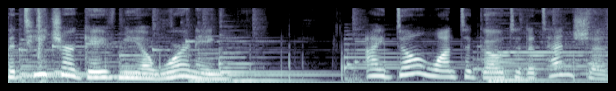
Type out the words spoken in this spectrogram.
The teacher gave me a warning. I don't want to go to detention.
